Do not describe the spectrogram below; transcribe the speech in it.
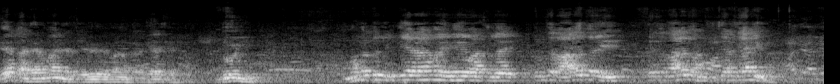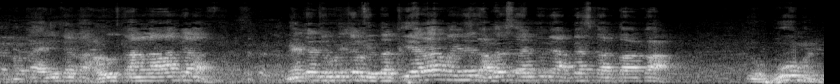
एखाद्या महिन्याच्या वेळ म्हणा घ्यायचे. दोन्ही. मग तुम्ही तेरा महिने वाचलंय. तुमचं आलं तरी त्याच्यात आलं का? आमची चर्चा आली मग काय आली? त्याचा हळूच कान लावा त्याला. मी त्यांच्या पुढे तेरा महिने झालं साहेब तुम्ही अभ्यास करता का? हो म्हणे.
